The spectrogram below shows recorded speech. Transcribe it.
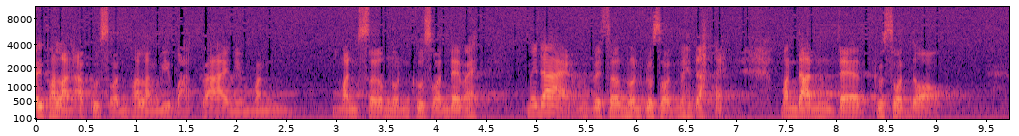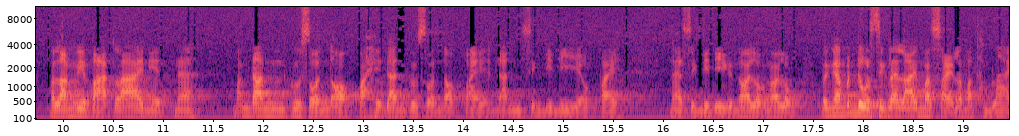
ไปพลังอกุศล พลังวิบากกลายเนี่ยมันมันเสริมหนุนกุศลได้ไหมไม่ได้มันไปเสริมหนุนกุศลไม่ได้ มันดันแต่กุศลออก พลังวิบากร้ายเนี่ยนะมันดันกุศลออกไป ดันกุศลออกไป ดันสิ่งดี ๆ ออกไปนะสิ่งดีๆก็น้อยลงน้อยลงเป็นการมันดูดสิ่งร้ายๆมาใส่แล้วมาทำลาย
